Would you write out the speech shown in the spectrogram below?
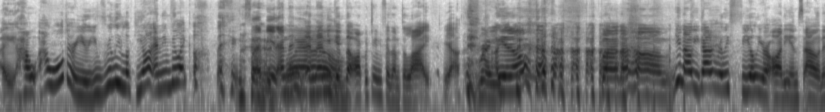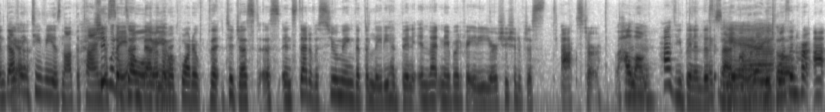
I, how how old are you? You really look young, and you'd be like, oh, thanks. I mean, and then and then you give the opportunity for them to lie. Yeah, Right. You know, but um, you know, you got to really feel your audience out, and definitely TV is not the time. She would have done better, the reporter, that, to just, uh, instead of assuming that the lady had been in that neighborhood for 80 years, she should have just asked her, how long have you been in this Exactly. neighborhood? There you Which go. wasn't her a-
